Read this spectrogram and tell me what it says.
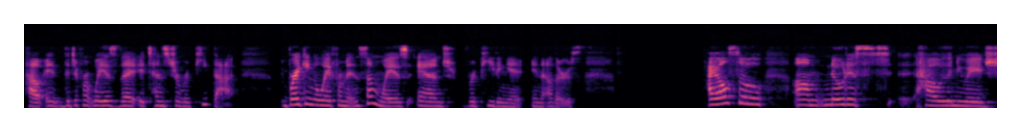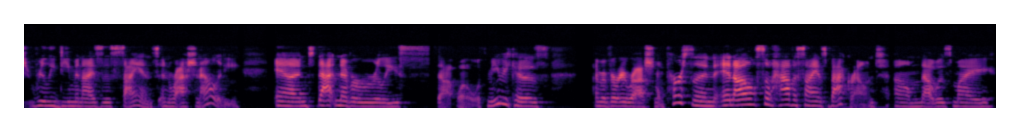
how it, the different ways that it tends to repeat that, breaking away from it in some ways and repeating it in others. I also um, noticed how the New Age really demonizes science and rationality. And that never really sat well with me because I'm a very rational person and I also have a science background. Um, that was my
